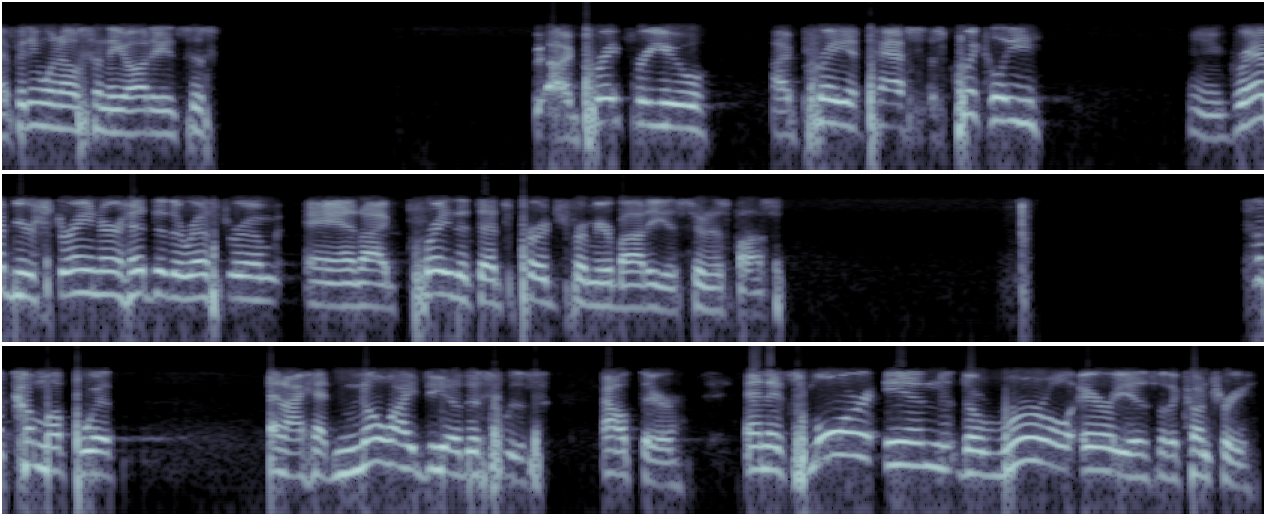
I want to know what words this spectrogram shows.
If anyone else in the audience is, I pray for you. I pray it passes quickly. You grab your strainer, head to the restroom, and I pray that that's purged from your body as soon as possible. To come up with and I had no idea this was out there. And it's more in the rural areas of the country.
